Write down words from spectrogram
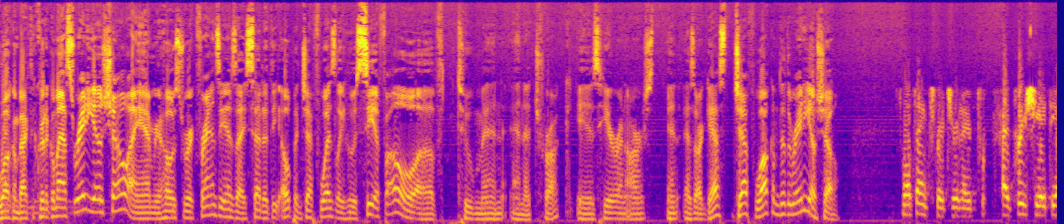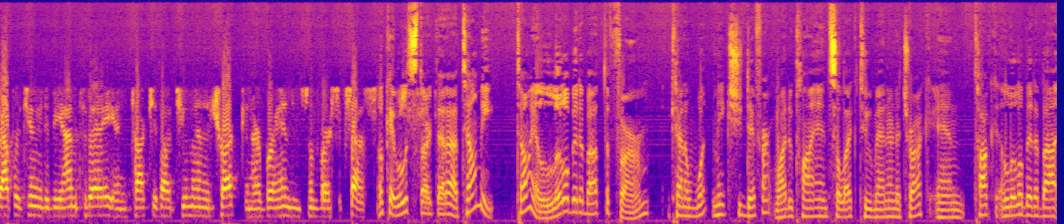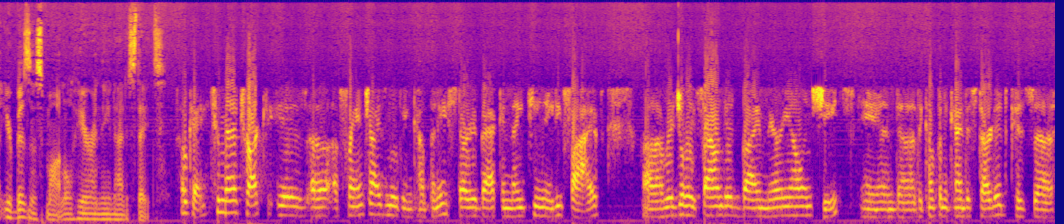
Welcome back to Critical Mass Radio Show. I am your host, Rick Franzi. As I said at the open, Jeff Wesley, who is CFO of Two Men and a Truck, is here in our in, as our guest. Jeff, welcome to the radio show. Well, thanks, Richard. I, pr- I appreciate the opportunity to be on today and talk to you about Two Men and a Truck and our brand and some of our success. Okay, well, let's start that out. Tell me, tell me a little bit about the firm. Kind of what makes you different? Why do clients select Two Men and a Truck? And talk a little bit about your business model here in the United States. Okay, Two Men in a Truck is a, a franchise moving company started back in 1985. Uh, originally founded by Mary Ellen Sheets, and uh, the company kind of started because uh,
